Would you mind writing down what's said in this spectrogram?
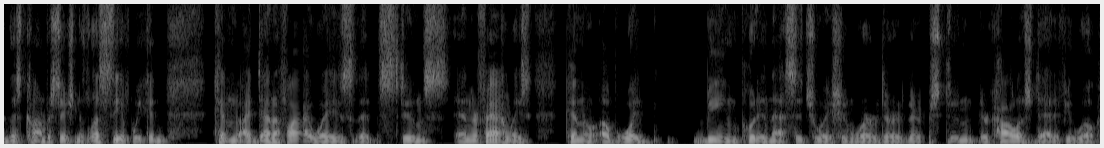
this conversation is. Let's see if we can can identify ways that students and their families can avoid being put in that situation where their their student their college debt, if you will,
